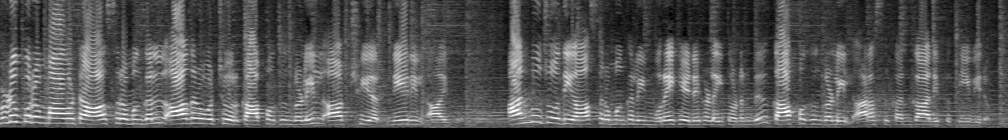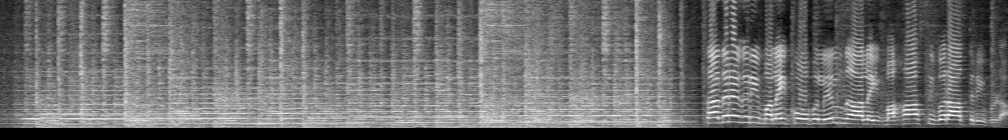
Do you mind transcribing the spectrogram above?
விழுப்புரம் மாவட்ட ஆசிரமங்கள் ஆதரவற்றோர் காப்பகங்களில் ஆட்சியர் நேரில் ஆய்வு. அன்பு ஜோதி ஆசிரமங்களின் முறைகேடுகளை தொடர்ந்து காப்பகங்களில் அரசு கண்காணிப்பு தீவிரம். சதுரகிரி மலைக்கோவிலில் நாளை மகா சிவராத்திரி விழா.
